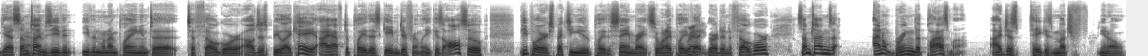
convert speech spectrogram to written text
Yeah, sometimes even even when I'm playing into to Fellgor, I'll just be like, "Hey, I have to play this game differently." Because also, people are expecting you to play the same, right? So when I play Right. Vetguard into Fellgor, sometimes I don't bring the plasma. I just take as much, you know,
